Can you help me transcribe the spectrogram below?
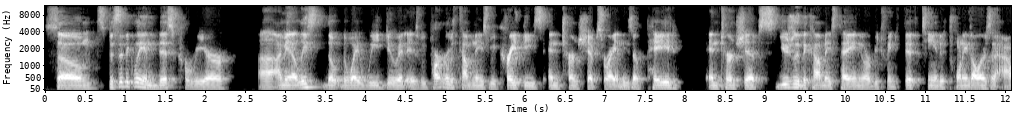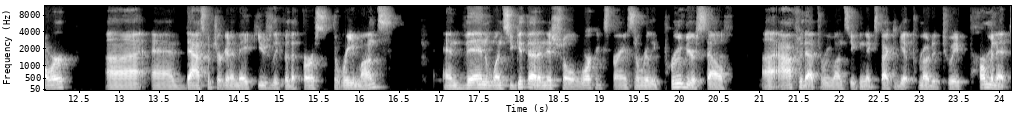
So, specifically in this career, uh, I mean, at least the, the way we do it is we partner with companies, we create these internships, right? And these are paid internships. Usually the companies pay anywhere between 15 to $20 an hour uh, and that's what you're going to make usually for the first three months. And then once you get that initial work experience and really prove yourself, uh, after that three months, you can expect to get promoted to a permanent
